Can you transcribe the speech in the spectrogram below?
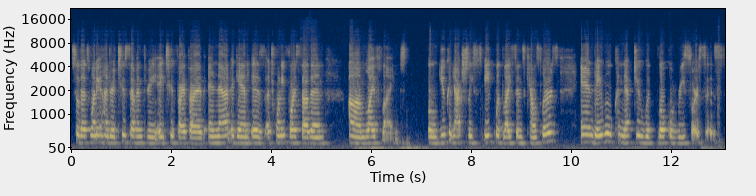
So that's 1 800 273 8255. And that, again, is a 24 um, 7 lifeline. So you can actually speak with licensed counselors and they will connect you with local resources.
